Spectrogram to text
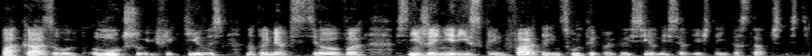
показывают лучшую эффективность, например, в снижении риска инфаркта, инсульта и прогрессивной сердечной недостаточности.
